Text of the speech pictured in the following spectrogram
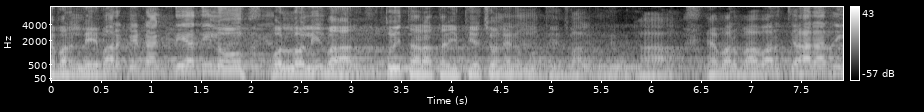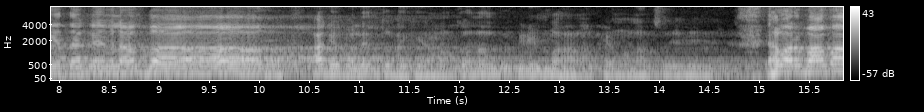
এবার লেবারকে ডাক দিয়া দিল, বলল, লেবার, তুই তাড়াতাড়ি পেছনের মধ্যে মালগুলি এবার বাবার চেহারা দিকে তাকাই বললাম বা আগে বলেন তো দেখি আমার জনম দুপিরি মা কেমন আছে? এবার বাবা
